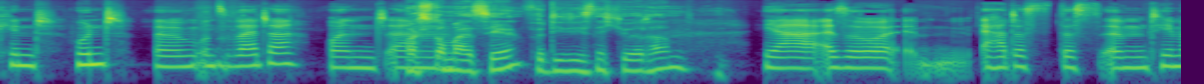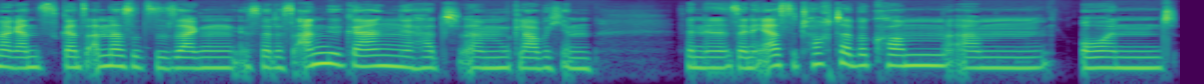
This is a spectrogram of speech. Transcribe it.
Kind, Hund ähm, und so weiter. Und, ähm, Magst du doch mal erzählen, für die, die es nicht gehört haben? Ja, also er hat das, das ähm, Thema ganz, ganz anders sozusagen, ist er das angegangen. Er hat, ähm, glaube ich, in seine, seine erste Tochter bekommen ähm, und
